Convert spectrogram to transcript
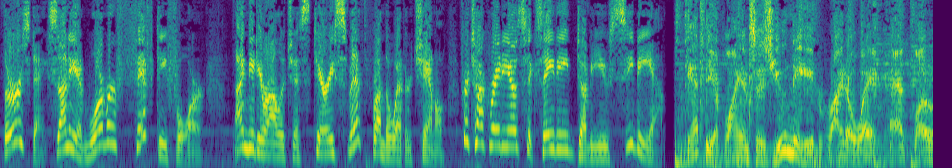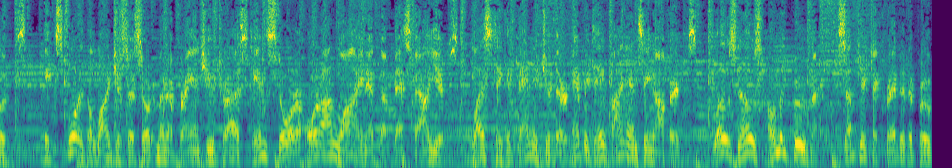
Thursday, sunny and warmer 54. I'm meteorologist Terry Smith from the Weather Channel for Talk Radio 680 WCBM. Get the appliances you need right away at Lowe's. Explore the largest assortment of brands you trust in store or online at the best values. Plus, take advantage of their everyday financing offers. Lowe's knows home improvement, subject to credit approval.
